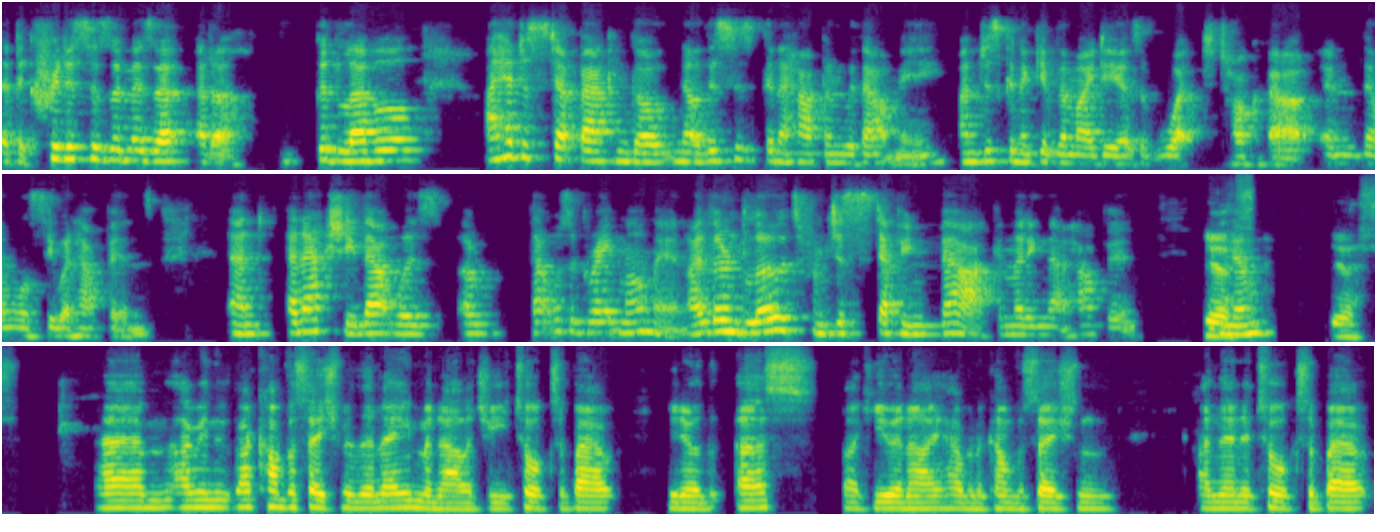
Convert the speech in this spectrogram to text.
that the criticism is at, at a good level. I had to step back and go, no, this is going to happen without me. I'm just going to give them ideas of what to talk about, and then we'll see what happens. And and actually, that was a that was a great moment. I learned loads from just stepping back and letting that happen. Yes. You know? Yes. Um, I mean, that conversation with the name analogy talks about, you know, us, like you and I, having a conversation, and then it talks about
